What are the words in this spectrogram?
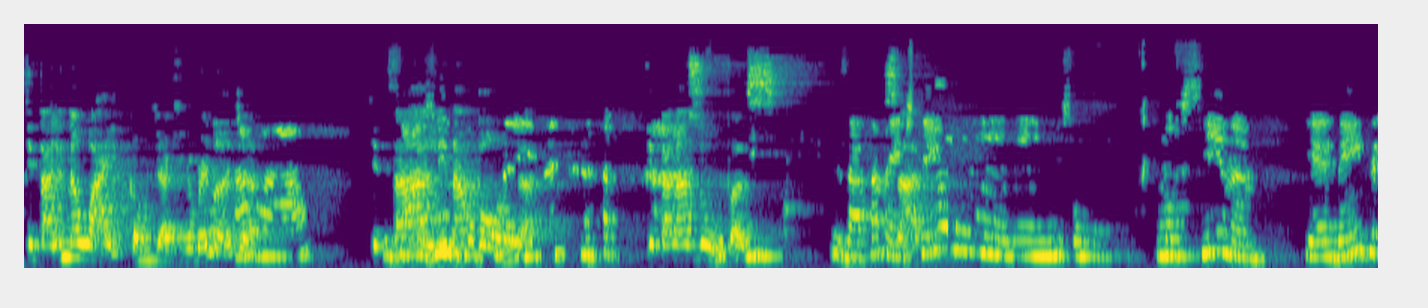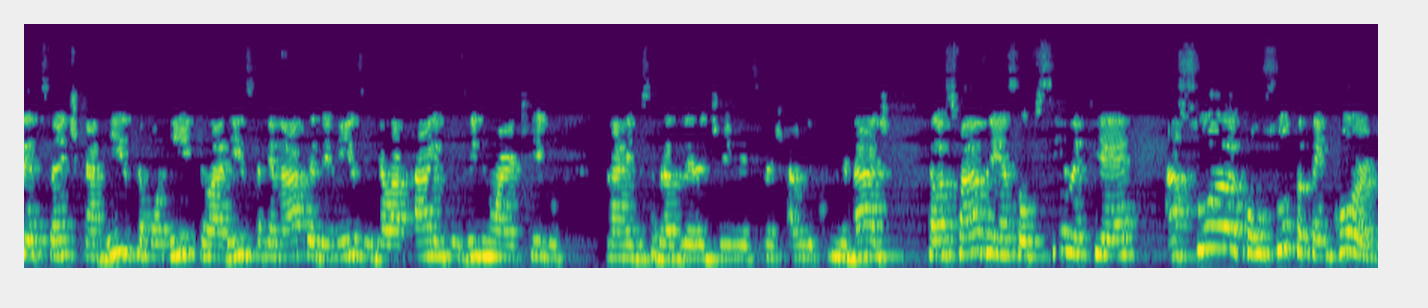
Que está ali na UAI, como aqui em Uberlândia? Uhum. Que está ali na ponta. Aí, né? Que está nas UPAs. Exatamente. Sabe? Tem um, um, um, uma oficina que é bem interessante que a Rita, Monique, Larissa, Renata e Denise relataram, inclusive, num artigo na Revista Brasileira de Medicina de Família e Comunidade, elas fazem essa oficina que é a sua consulta tem cor,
